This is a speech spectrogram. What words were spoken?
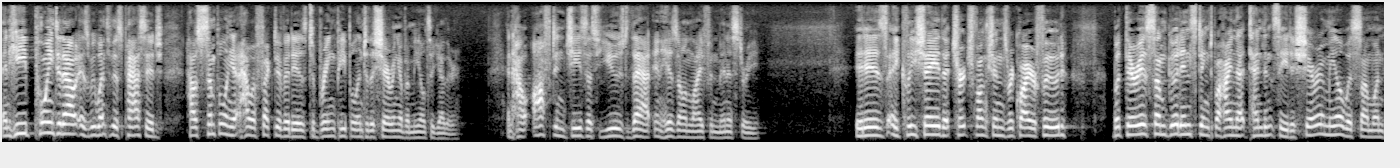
And he pointed out as we went through this passage how simple and yet how effective it is to bring people into the sharing of a meal together. And how often Jesus used that in his own life and ministry. It is a cliche that church functions require food, but there is some good instinct behind that tendency to share a meal with someone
